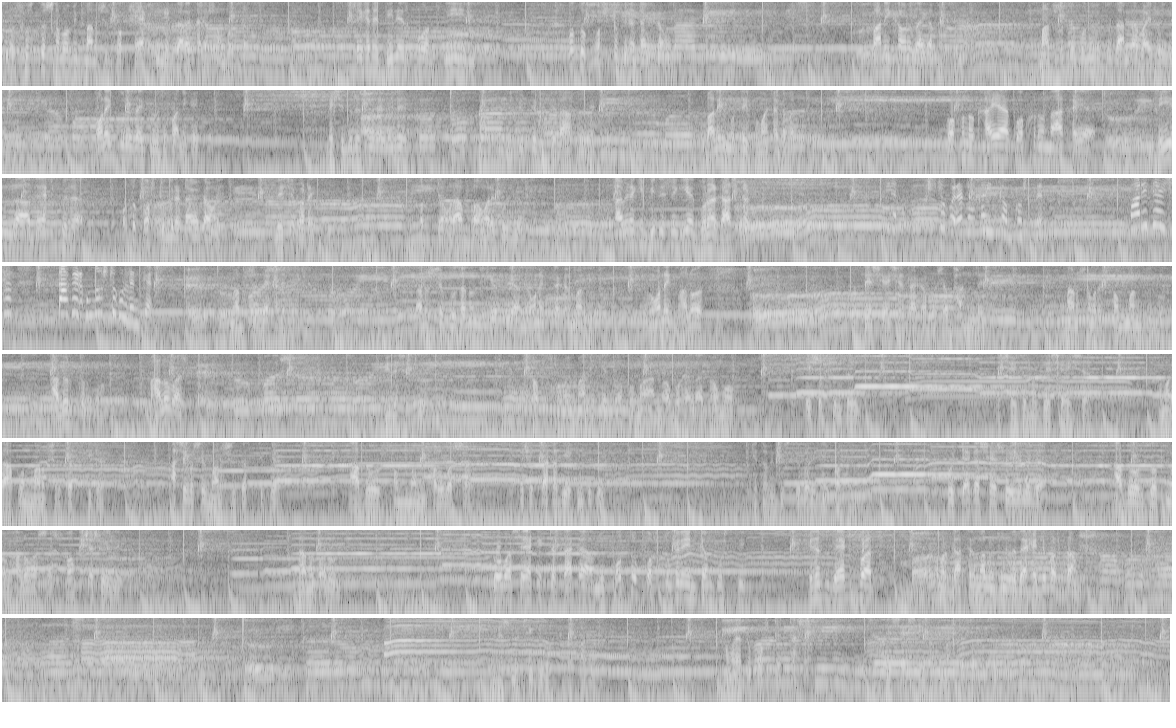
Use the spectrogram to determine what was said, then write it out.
পুরো সুস্থ, স্বাভাবিক মানুষের পক্ষে এক মিনিট দাঁড়ায় থাকা সম্ভব না। সেখানে দিনের পর দিন কত কষ্ট করে টাকা পানি খাওয়ার জায়গা থাকতো না। মাঝে মধ্যে মনে হতো দানটা বাইর হয়ে যাবে অনেক দূরে যাইতে হতো পানি খাইতে। বেশি দূরে সরে গেলে ফিরতে ফিরতে রাত হয়ে যেত। বালির মধ্যে ঘুমায় থাকা লাগতো। কখনো খাইয়া, কখনো না খাইয়া দিন রাত এক ফেরা কত কষ্ট করে টাকা কামাইছি, দেশে পাঠাইছি। অথচ আমার আব্বা আমারে করল আমি নাকি বিদেশে গিয়ে ঘোড়ার ঘাস কাটছি। কষ্ট করে টাকা ইনকাম করছেন। বাড়িতে এসে টাকা এরকম নষ্ট করলেন কেন? মানুষের দেখানোর লিগে মানুষকে বোঝানোর লিগে যে আমি অনেক টাকার মালিক আমি অনেক ভালো আছি। দেশে এসে টাকা পয়সা ভাঙলে মানুষ আমার সম্মান দিব, আদর করব, ভালোবাসবো। বিদেশে তো সব সময় মালিকের অপমান, অবহেলা, ধমক, এইসব শুনতে আর সেই জন্য দেশে এসে আমার আপন মানুষের কাছ থেকে, আশেপাশের মানুষের কাছ থেকে আদর, সম্মান, ভালোবাসা এসব টাকা দিয়ে কিনতে চাইছি কিন্তু আমি বুঝতে পারি নাই পাবো ওই টাকা শেষ হয়ে গেলে গা, আদর, যত্ন, ভালোবাসা সব শেষ হয়ে যাবে জানো পারুন প্রবাসে এক একটা টাকা আমি কত কষ্ট করে ইনকাম করছি। এটা যদি একবার আমার কাছের মানুষগুলো দেখাইতে পারতাম। তুমি আসলে আমার এত দেশে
